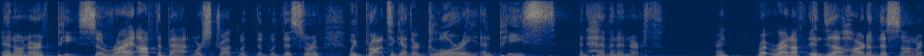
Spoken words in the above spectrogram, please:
and on earth peace. So right off the bat we're struck with, the, with this sort of we've brought together glory and peace and heaven and earth Right, right off into the heart of this song, right?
